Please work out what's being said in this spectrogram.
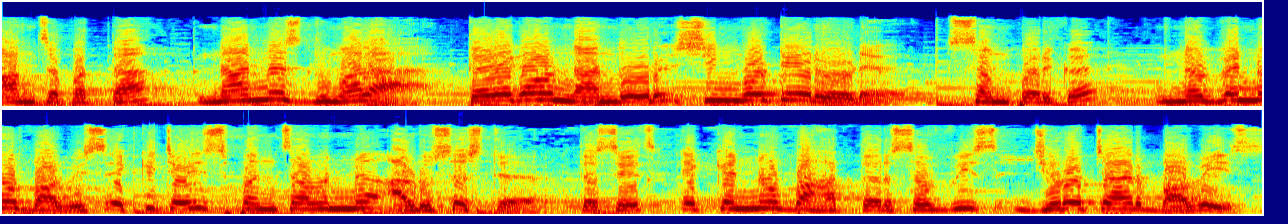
आमचा पत्ता नानस धुमाला तळेगाव नांदूर शिंगोटे रोड. संपर्क नव्याण्णव बावीस एक्केचाळीस पंचावन्न अडुसष्ट. तसेच एक्क्याण्णव बहात्तर सव्वीस झिरो चार बावीस.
